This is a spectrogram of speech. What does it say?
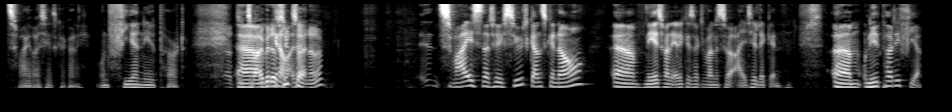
zwei weiß ich jetzt gar nicht. Und vier Neil Peart. Die zwei Ähm, wird das genau, sein, also- oder? Zwei ist natürlich Süd, ganz genau. Ähm, nee, es waren ehrlich gesagt, waren es so alte Legenden. Ähm, und Neil die vier.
